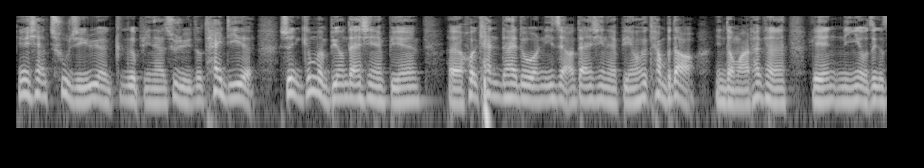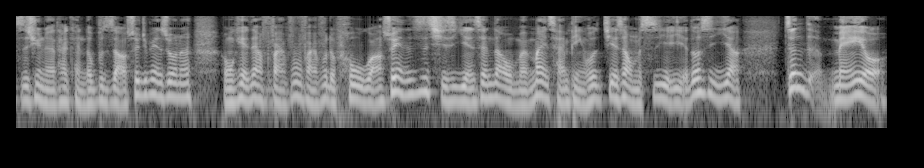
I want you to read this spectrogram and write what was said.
因为现在触及率各个平台触及率都太低了，所以你根本不用担心别人呃会看太多，你只要担心呢别人会看不到，你懂吗？他可能连你有这个资讯呢，他可能都不知道，所以就变说呢，我们可以这样反复反复的曝光，所以呢这其实延伸到我们卖产品或者介绍我们事业也都是一样，真的没有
